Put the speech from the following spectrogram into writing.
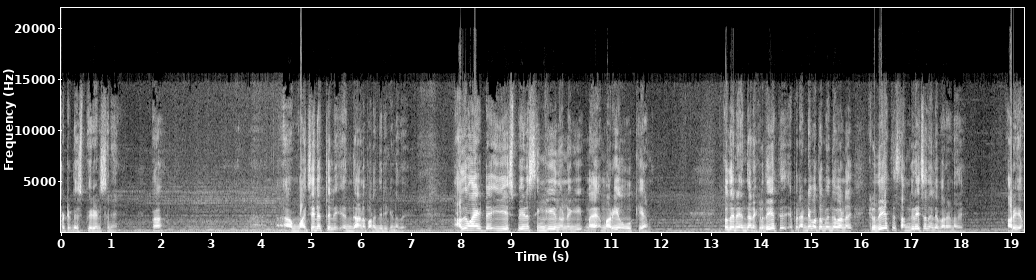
പെർട്ടിക്കുലർ എക്സ്പീരിയൻസിനെ ഇപ്പം വചനത്തിൽ എന്താണ് പറഞ്ഞിരിക്കുന്നത്? അതുമായിട്ട് ഈ എക്സ്പീരിയൻസ് സിങ്ക് ചെയ്യുന്നുണ്ടെങ്കിൽ മറിയ ഓക്കെയാണ് ഇപ്പോൾ തന്നെ എന്താണ് ഹൃദയത്തിൽ ഇപ്പോൾ രണ്ടേ പത്തൊമ്പത് എന്താ പറയണത് ഹൃദയത്തിൽ സംഗ്രഹിച്ചെന്നല്ലേ പറയണത്? അറിയാം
